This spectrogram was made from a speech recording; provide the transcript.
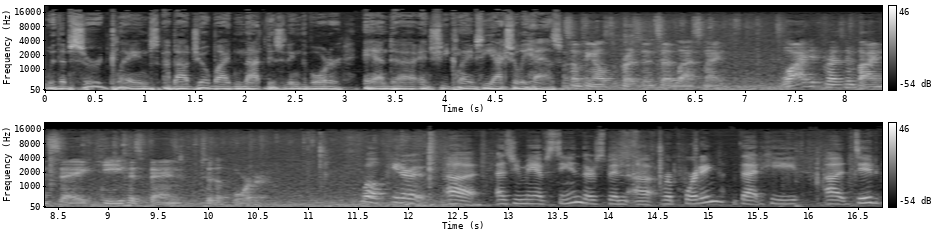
with absurd claims about Joe Biden not visiting the border, and uh, and she claims he actually has. Something else the president said last night. Why did President Biden say he has been to the border? Well, Peter, uh, as you may have seen, there's been uh, reporting that he uh, did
